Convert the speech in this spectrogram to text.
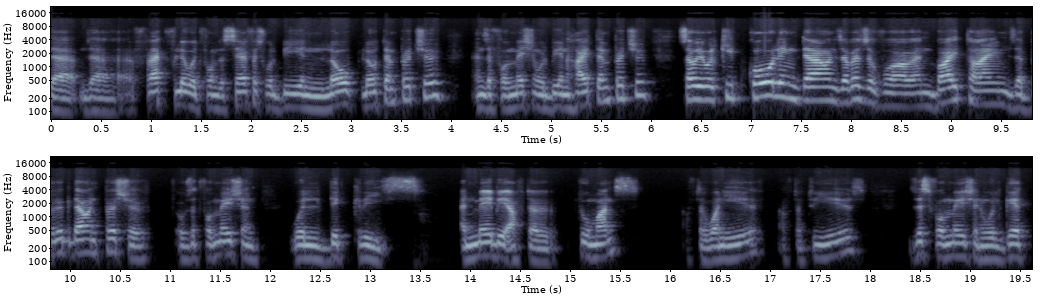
the, the frac fluid from the surface will be in low, low temperature and the formation will be in high temperature. So we will keep cooling down the reservoir and by time the breakdown pressure of that formation will decrease. And maybe after two months, after one year, after two years, this formation will get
